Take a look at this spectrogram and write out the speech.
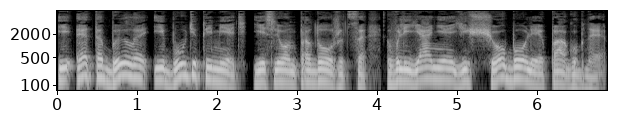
И это было и будет иметь, если он продолжится, влияние еще более пагубное.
